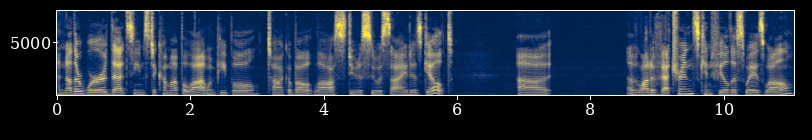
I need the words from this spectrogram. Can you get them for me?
another word that seems to come up a lot when people talk about loss due to suicide is guilt. Uh, a lot of veterans can feel this way as well.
